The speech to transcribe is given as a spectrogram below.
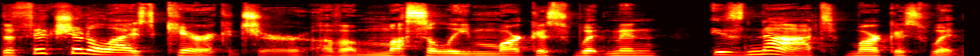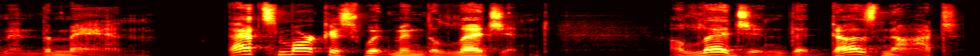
The fictionalized caricature of a muscly Marcus Whitman is not Marcus Whitman the man. That's Marcus Whitman the legend, a legend that does not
